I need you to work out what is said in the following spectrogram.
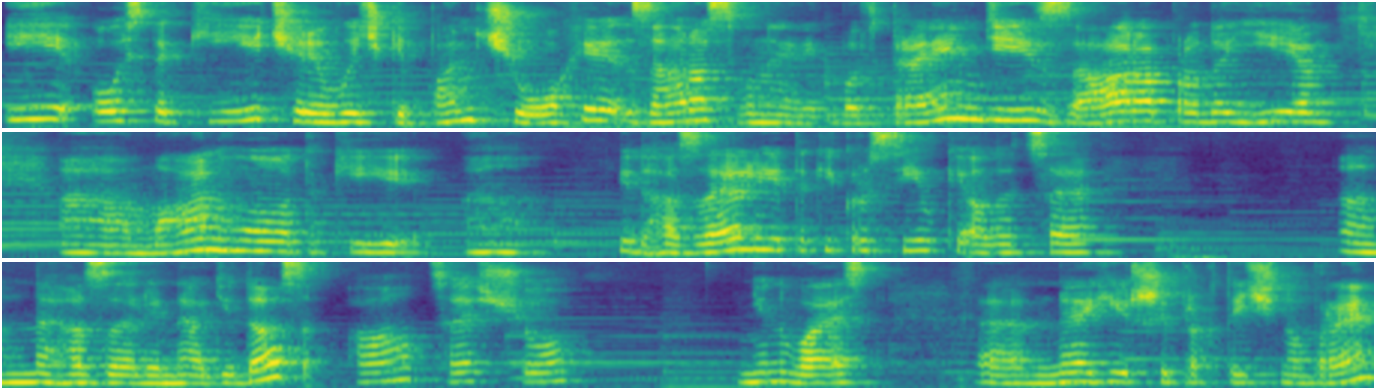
І ось такі черевички панчохи. Зараз вони якби в тренді. Зара продає а, манго, такі а, під газелі такі кросівки, але це не газелі, не Adidas, а це що Нінвест. Е, Не гірший практично бренд,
